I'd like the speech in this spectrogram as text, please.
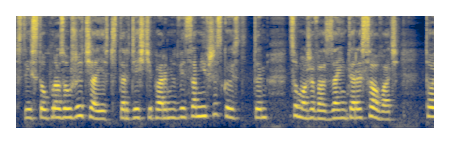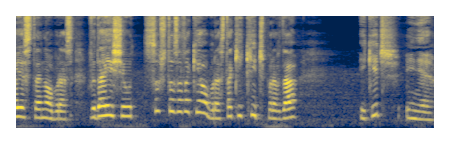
z- jest tą prozą życia, jest 40 parę minut, więc tam nie wszystko jest tym, co może Was zainteresować. To jest ten obraz. Wydaje się, cóż to za taki obraz, taki kicz, prawda? I kicz, i nie.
